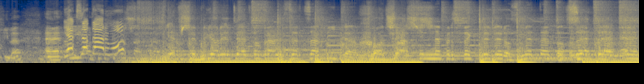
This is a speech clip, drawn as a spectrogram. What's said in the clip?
chwilę. E, Jak i za darmo? Pierwszy priorytet obrany serca bitem Chociaż inne perspektywy rozmyte to CTN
